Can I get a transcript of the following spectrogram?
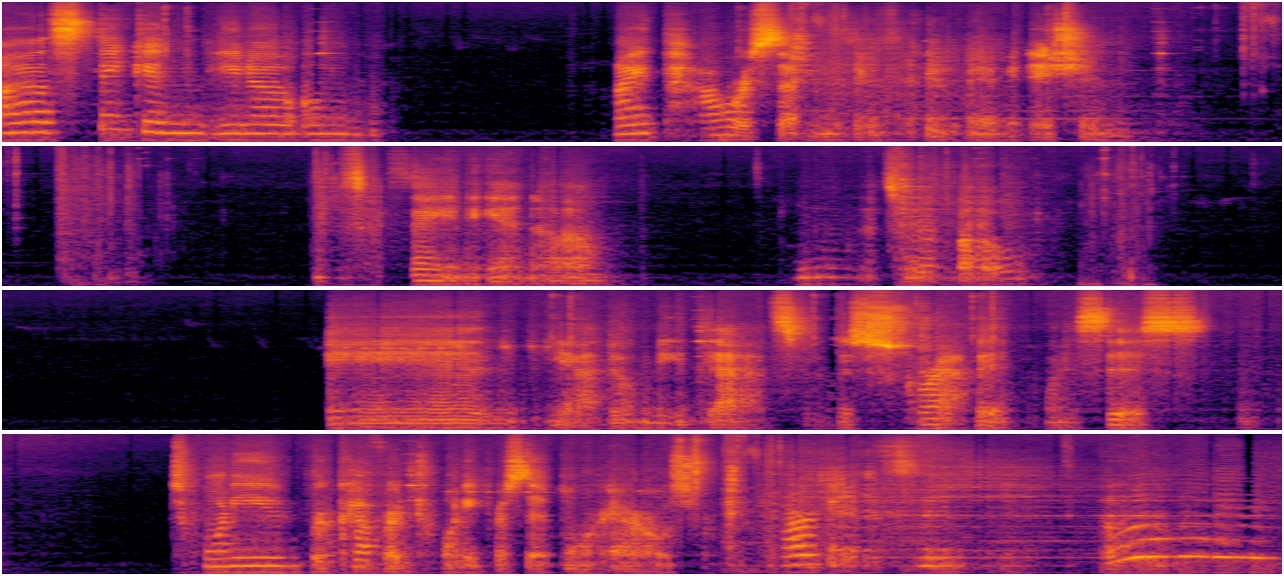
I was thinking, you know, um, high power settings include ammunition. What's it saying again? Uh, ooh, that's a bow. And yeah, I don't need that, so just scrap it. What is this? 20 recover 20% more arrows from targets. Ooh.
